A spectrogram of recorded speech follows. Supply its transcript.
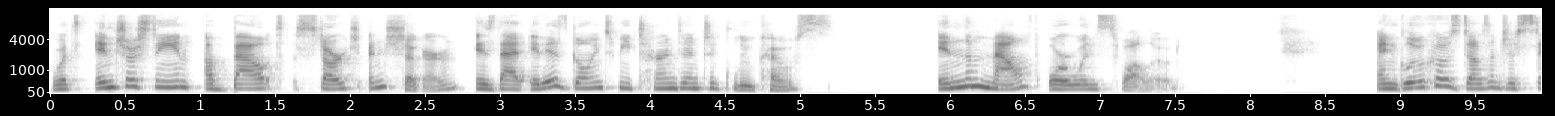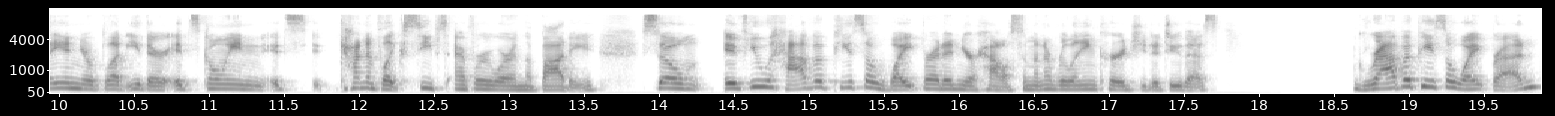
What's interesting about starch and sugar is that it is going to be turned into glucose in the mouth or when swallowed. And glucose doesn't just stay in your blood either. It's going, it's it kind of like seeps everywhere in the body. So if you have a piece of white bread in your house, I'm going to really encourage you to do this. Grab a piece of white bread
